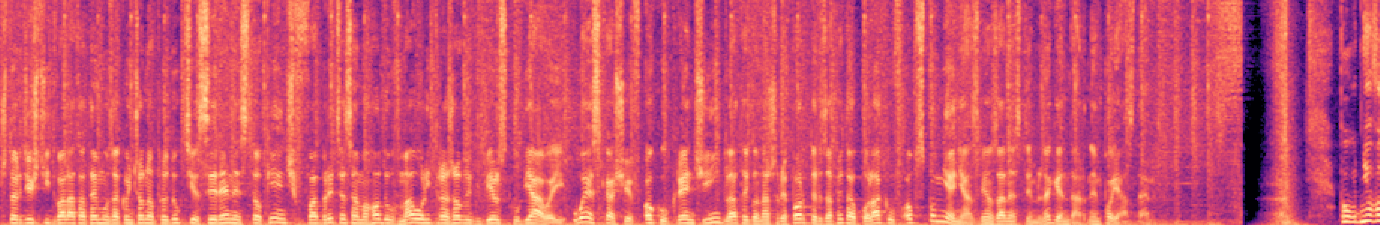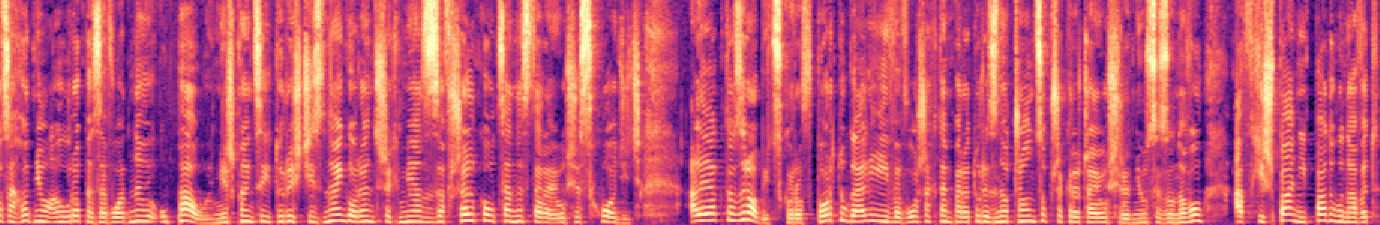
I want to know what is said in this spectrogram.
42 lata temu zakończono produkcję Syreny 105 w fabryce samochodów małolitrażowych w Bielsku Białej. Łezka się w oku kręci, dlatego nasz reporter zapytał Polaków o wspomnienia związane z tym legendarnym pojazdem. Południowo-zachodnią Europę zawładnęły upały. Mieszkańcy i turyści z najgorętszych miast za wszelką cenę starają się schłodzić. Ale jak to zrobić, skoro w Portugalii i we Włoszech temperatury znacząco przekraczają średnią sezonową, a w Hiszpanii padł nawet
